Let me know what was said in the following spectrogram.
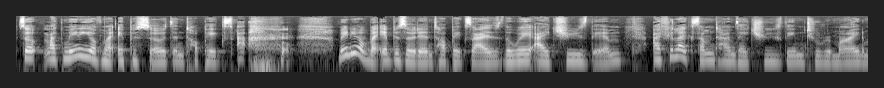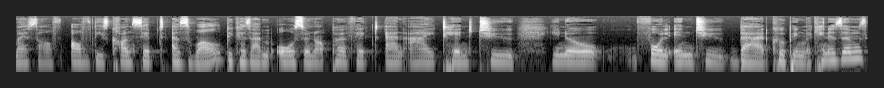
So, like many of my episodes and topics, many of my episode and topics, guys, the way I choose them, I feel like sometimes I choose them to remind myself of these concepts as well, because I'm also not perfect and I tend to, you know, fall into bad coping mechanisms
